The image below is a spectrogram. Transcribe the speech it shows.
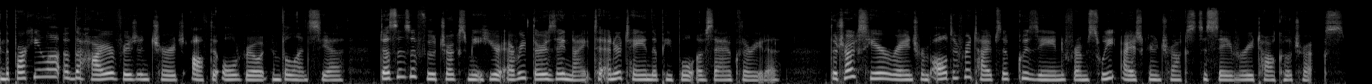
In the parking lot of the Higher Vision Church off the Old Road in Valencia, dozens of food trucks meet here every Thursday night to entertain the people of Santa Clarita. The trucks here range from all different types of cuisine, from sweet ice cream trucks to savory taco trucks.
